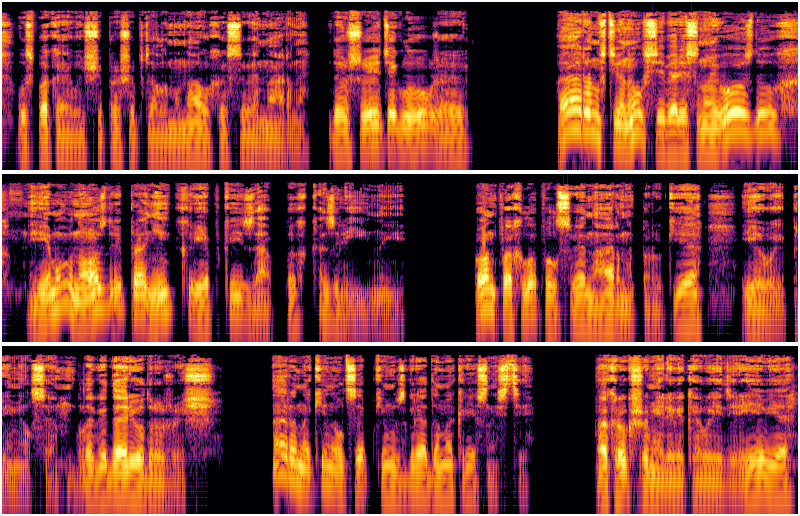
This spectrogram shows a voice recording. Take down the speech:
— успокаивающе прошептал ему на ухо Свен Арна. «Дышите глубже». Аарон втянул в себя лесной воздух, и ему в ноздри проник крепкий запах козлины. Он похлопал Свена Арна по руке и выпрямился. «Благодарю, дружище». Аарон окинул цепким взглядом окрестности. Вокруг шумели вековые деревья.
